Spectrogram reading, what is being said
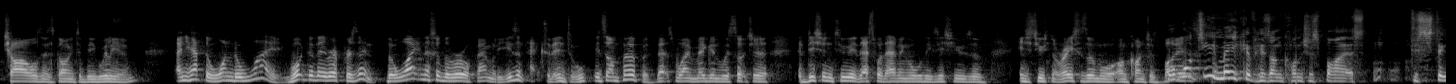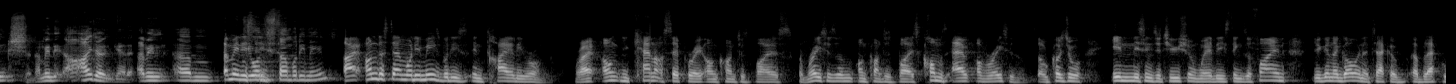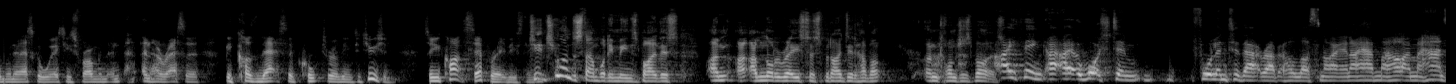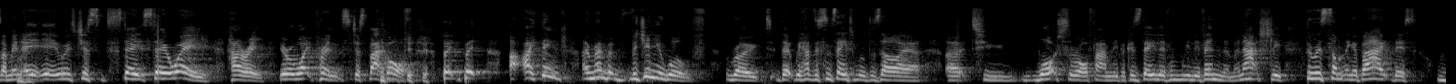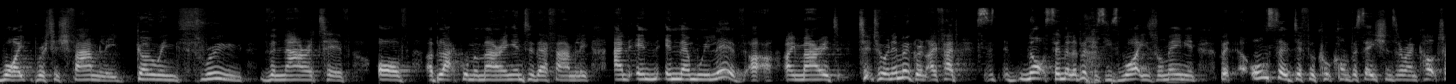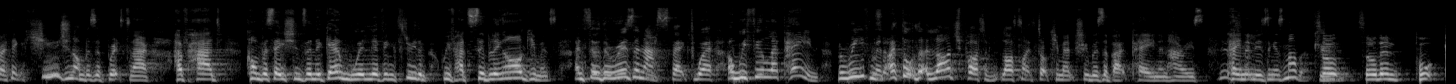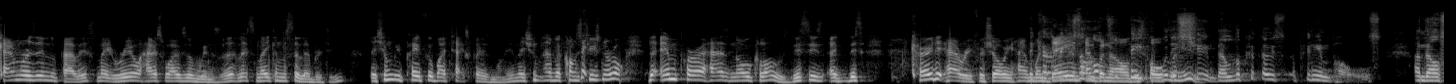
Charles and is going to be William. And you have to wonder why. What do they represent? The whiteness of the royal family isn't accidental, it's on purpose. That's why Meghan was such an addition to it. That's why they're having all these issues of institutional racism or unconscious bias. But what do you make of his unconscious bias distinction? I mean, I don't get it. I mean, um, I mean do you understand what he means? I understand what he means, but he's entirely wrong right? You cannot separate unconscious bias from racism. Unconscious bias comes out of racism. So because you're in this institution where these things are fine, you're going to go and attack a, a, black woman and ask her where she's from and, and, and, harass her because that's the culture of the institution. So you can't separate these things. Do, do you understand what he means by this? I'm, I'm not a racist, but I did have a, unconscious bias? I think I, I, watched him fall into that rabbit hole last night, and I had my heart in my hands. I mean, it, it, was just stay, stay away, Harry. You're a white prince. Just back off. but, but I think I remember Virginia Woolf wrote that we have this insatiable desire uh, to watch the royal family because they live and we live in them. And actually, there is something about this white British family going through the narrative of a black woman marrying into their family, and in, in them we live. I, I'm married to, to, an immigrant. I've had not similar because he's white, he's Romanian, but also difficult conversations around culture. I think huge numbers of Brits now have had conversations, and again, we're living through them. We've had sibling arguments, and so there is an aspect where, and we feel their pain, bereavement. I thought that a large part of last night's documentary was about pain and Harry's yes. pain at losing his mother. So, so then put cameras in the palace, make real housewives of Windsor. Let's make them celebrities. They shouldn't be paid for by taxpayers' money, and they shouldn't have a constitutional role. The emperor has no clothes. This is a, this. Credit Harry for showing how because, mundane because and banal this whole thing assume, is. They'll look at those opinion polls and they'll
